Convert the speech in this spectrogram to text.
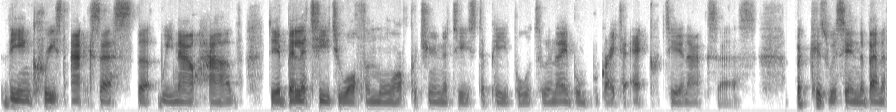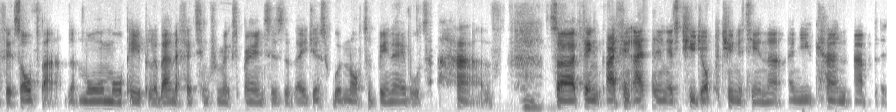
the increased access that we now have, the ability to offer more opportunities to people to enable greater equity and access, because we're seeing the benefits of that, that more and more people are benefiting from experiences that they just would not have been able to have. Mm. So I think I think I think there's huge opportunity in that. And you can to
